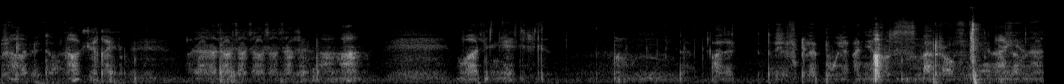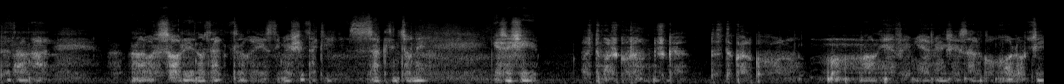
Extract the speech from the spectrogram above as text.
Przyklep jej to. No, czekaj. Tak, tak, tak, tak, tak. Aha. Ładnie jest. Ale to się wklepuje, a nie rozsmarowuje. A ja, no, no, no, no, no tak trochę jestem jeszcze taki zakręcony. Jeszcze się, Ale ty masz gorączkę. To z tego alkoholu. no nie wiem, nie wiem, czy z alkoholu, czy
